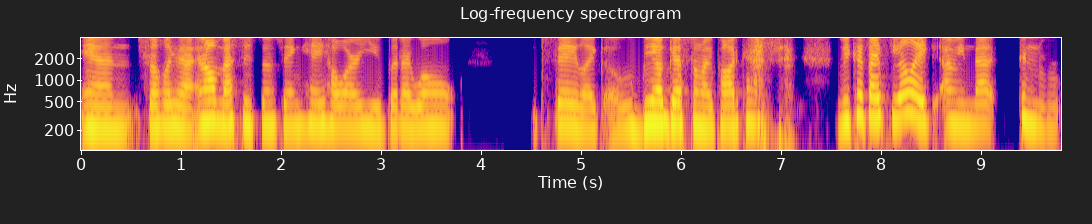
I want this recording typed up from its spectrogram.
and stuff like that. And I'll message them saying, "Hey, how are you?" but I won't say like oh, be a guest on my podcast because I feel like I mean that can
